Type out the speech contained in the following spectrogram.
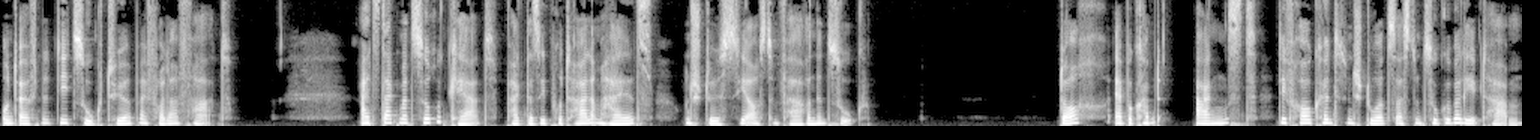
und öffnet die Zugtür bei voller Fahrt. Als Dagmar zurückkehrt, packt er sie brutal am Hals und stößt sie aus dem fahrenden Zug. Doch er bekommt Angst, die Frau könnte den Sturz aus dem Zug überlebt haben.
